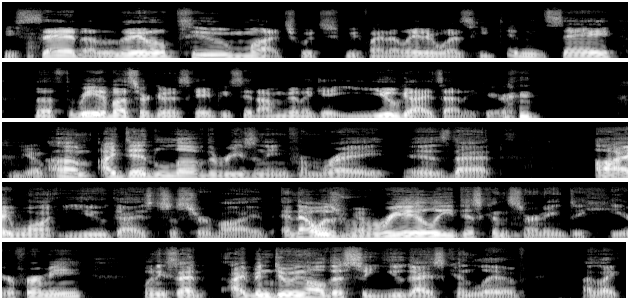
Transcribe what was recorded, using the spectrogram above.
He said a little too much, which we find out later was he didn't say the three of us are going to escape. He said I'm going to get you guys out of here. Yep. Um, I did love the reasoning from Ray is that I want you guys to survive. And that was Yep. really disconcerting to hear for me when he said, I've been doing all this so you guys can live. I was like,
